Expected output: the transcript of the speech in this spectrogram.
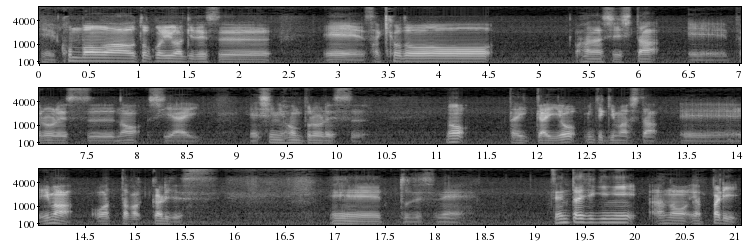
えー、こんばんは、男いわきです。えー、先ほどお話しした、えー、プロレスの試合、え新日本プロレスの大会を見てきました。え今終わったばっかりです。えっとですね、全体的にあのやっぱり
